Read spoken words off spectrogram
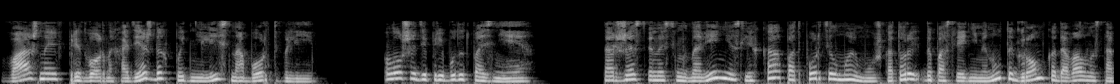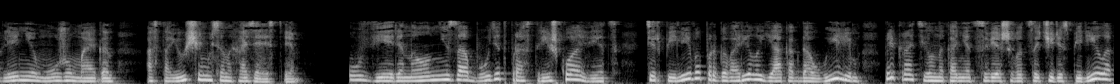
важные в придворных одеждах, поднялись на борт в Ли. Лошади прибудут позднее. Торжественность мгновения слегка подпортил мой муж, который до последней минуты громко давал наставление мужу Меган, остающемуся на хозяйстве. Уверена, он не забудет про стрижку овец. Терпеливо проговорила я, когда Уильям прекратил, наконец, свешиваться через перила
